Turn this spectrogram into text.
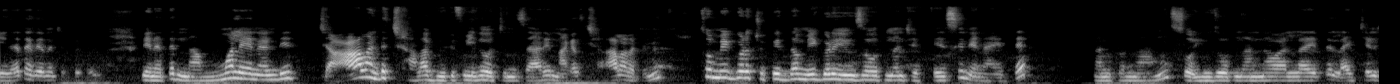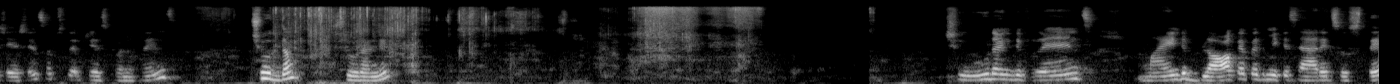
ఏదైతే ఏదైనా చెప్పేది నేనైతే నమ్మలేనండి. చాలా అంటే చాలా బ్యూటిఫుల్గా వచ్చింది శారీ నాకైతే చాలా నచ్చింది. సో మీకు కూడా చూపిద్దాం మీకు కూడా యూజ్ అవుతుందని చెప్పేసి నేనైతే అనుకున్నాను. సో యూజ్ అవుతుంది అన్న వాళ్ళ అయితే లైక్ చేయండి షేర్ చేయండి సబ్స్క్రైబ్ చేసుకోండి ఫ్రెండ్స్. చూద్దాం చూడండి. చూడండి ఫ్రెండ్స్ మైండ్ బ్లాక్ అయిపోయింది మీకు శారీస్ వస్తే.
